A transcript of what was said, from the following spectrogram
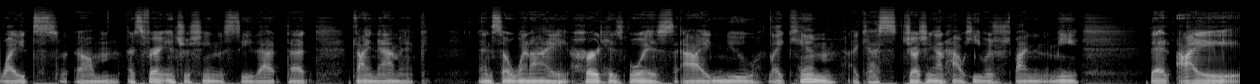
whites, um, it's very interesting to see that that dynamic. And so when I heard his voice, I knew, like him, I guess, judging on how he was responding to me, that I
